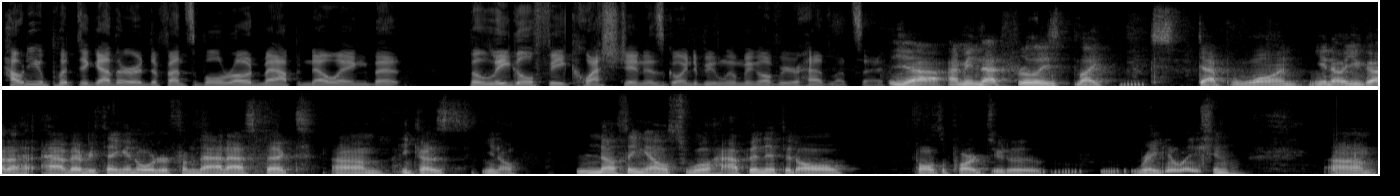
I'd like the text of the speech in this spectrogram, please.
how do you put together a defensible roadmap knowing that the legal fee question is going to be looming over your head, let's say? Yeah, I mean that's really like step one. You know, you got to have everything in order from that aspect, um, because you know nothing else will happen if it all falls apart due to regulation. Um,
